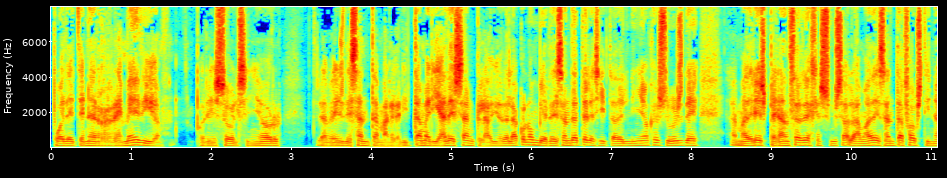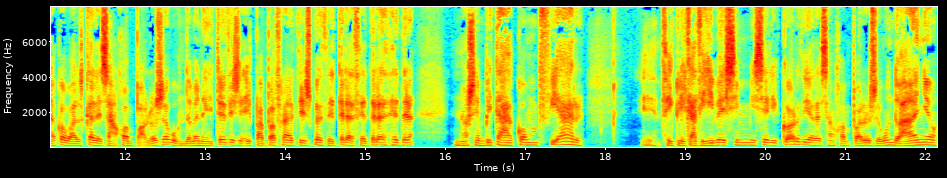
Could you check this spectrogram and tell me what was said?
puede tener remedio por eso el Señor, a través de Santa Margarita María, de San Claudio de la Colombia, de Santa Teresita del Niño Jesús, de la Madre Esperanza de Jesús Alama, de Santa Faustina Kowalska, de San Juan Pablo II, Benedicto XVI, Papa Francisco, etcétera, etcétera, etcétera, nos invita a confiar encíclica Dive sin Misericordia de San Juan Pablo II, año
